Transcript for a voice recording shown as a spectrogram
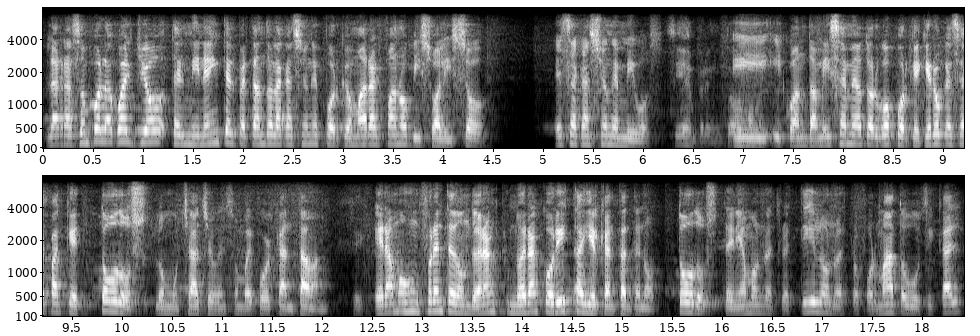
la razón por la cual yo terminé interpretando la canción es porque Omar Alfano visualizó esa canción en mi voz. Siempre. y, cuando a mí se me otorgó, porque quiero que sepan que todos los muchachos en Son by Four cantaban. Éramos un frente donde eran, no eran coristas y el cantante no. Todos teníamos nuestro estilo, nuestro formato musical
